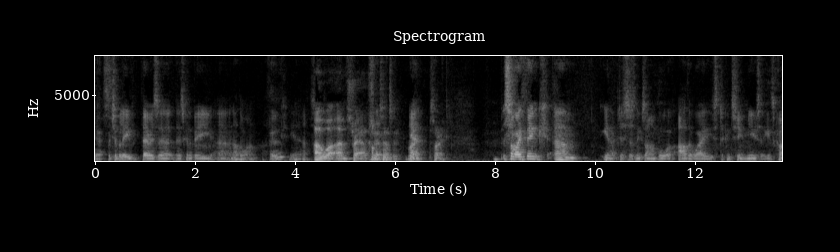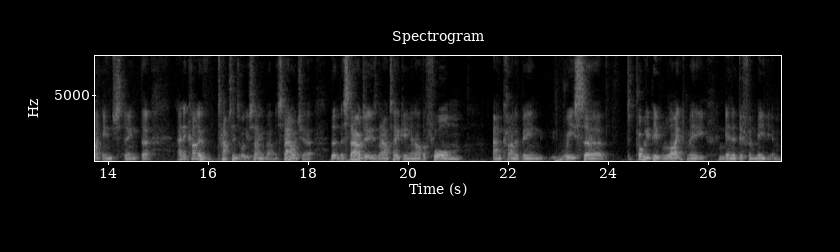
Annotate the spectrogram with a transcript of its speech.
yes. which I believe there is a there's going to be uh, another one. I think, Really? yeah. Oh, what? Um, straight out of Straight Compton. Compton. Right. Yeah. Sorry. So I think, um, you know, just as an example of other ways to consume music, it's quite interesting that, and it kind of taps into what you're saying about nostalgia. That nostalgia is now taking another form and kind of being reserved to probably people like me Hmm. in a different medium.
